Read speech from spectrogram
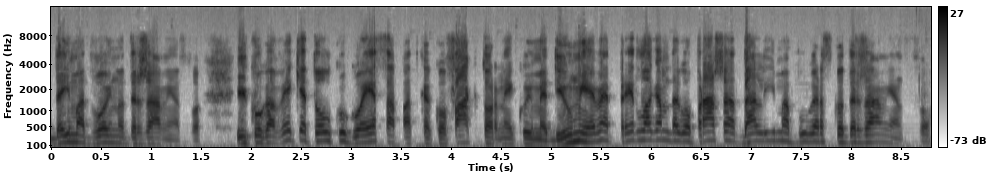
да има двојно државјанство. И кога веќе толку го есапат како фактор некои медиуми, еве предлагам да го прашаат дали има бугарско државјанство.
